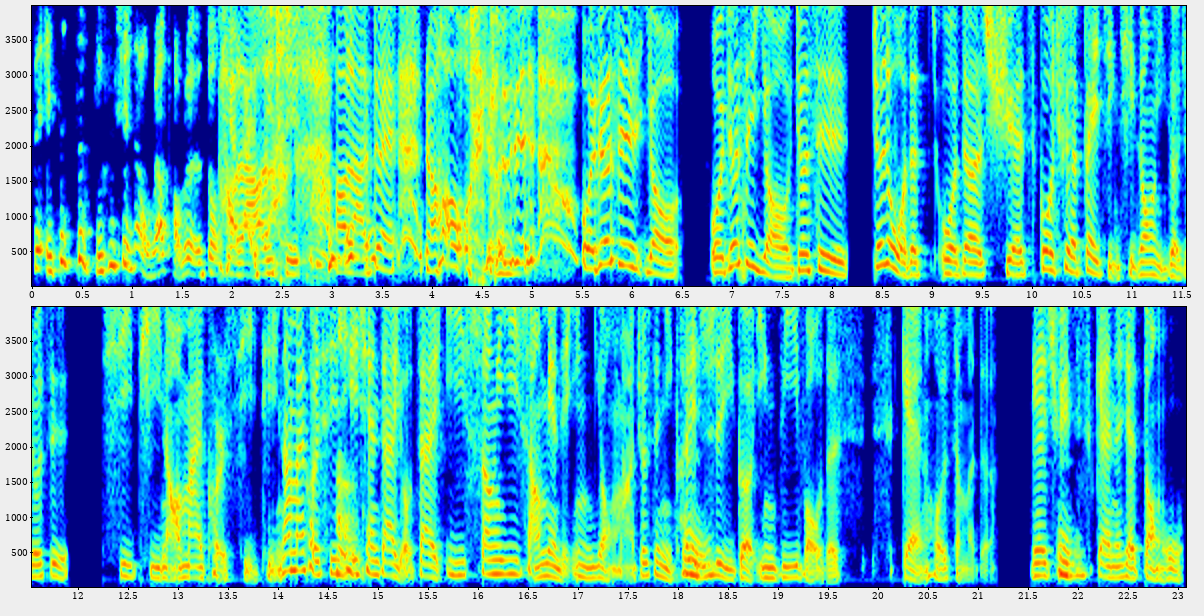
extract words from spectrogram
对，哎，这这不是现在我们要讨论的重点，好啦，继续，好啦，对，然后我就是我就是有我就是有就是就是我的我的学过去的背景，其中一个就是。CT，然后 Micro CT，那 Micro CT 现在有在医生医上面的应用嘛？嗯、就是你可以是一个 in vivo 的 scan 或者什么的，你可以去 scan 那些动物。嗯、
